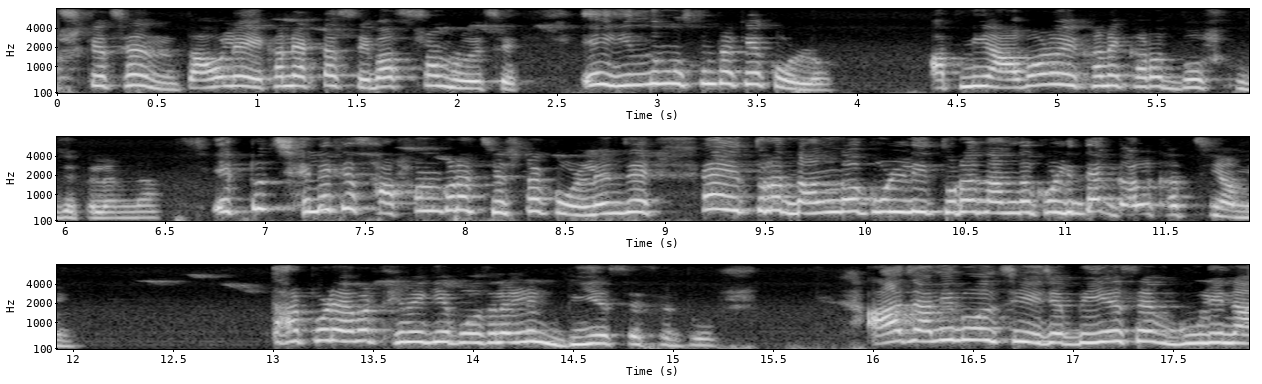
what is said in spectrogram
উস্কেছেন, তাহলে এখানে একটা সেবাশ্রম রয়েছে। এই হিন্দু মুসলিমটা কে করল? আপনি আবারও এখানে কারোর দোষ খুঁজে পেলেন না। একটু ছেলেকে শাসন করার চেষ্টা করলেন যে, এই, তোরা দাঙ্গা করলি, তোরা দাঙ্গা করলি, দেখ গাল খাচ্ছি আমি। তারপরে আবার থেমে গিয়ে বলতে লাগলেন বিএসএফ এর দোষ। আজ আমি বলছি যে বিএসএফ গুলি না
